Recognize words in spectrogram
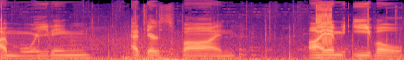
I'm waiting at their spawn. I am evil.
